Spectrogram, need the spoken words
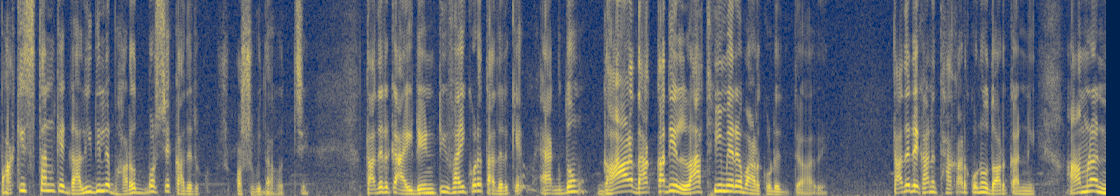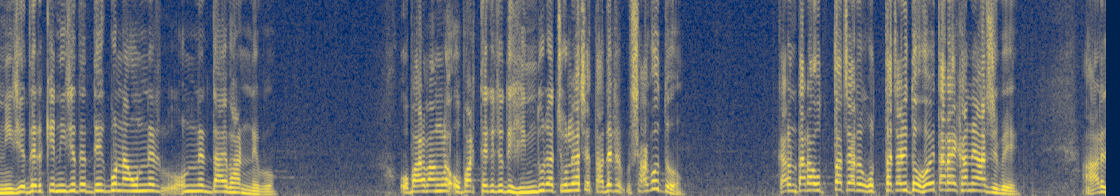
পাকিস্তানকে গালি দিলে ভারতবর্ষে কাদের অসুবিধা হচ্ছে? তাদেরকে আইডেন্টিফাই করে তাদেরকে একদম গাড় ধাক্কা দিয়ে লাথি মেরে বার করে দিতে হবে। তাদের এখানে থাকার কোনো দরকার নেই। আমরা নিজেদেরকে নিজেদের দেখব না অন্যের অন্যের দায়ভার নেব? ওপার বাংলা, ওপার থেকে যদি হিন্দুরা চলে আসে, তাদের স্বাগত। কারণ তারা অত্যাচার, অত্যাচারিত হয়ে তারা এখানে আসবে। আর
